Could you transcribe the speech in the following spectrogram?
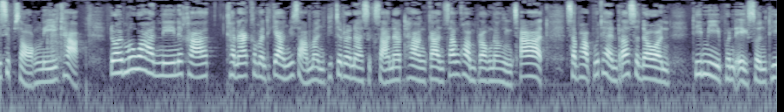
112 นี้ค่ะ โดยเมื่อวานนี้นะคะ คณะกรรมธิการวิสามันพิจารณาศึกษาแนวทางการสร้างความปรองดองแห่งชาติ สภาผู้แทนราษฎร ที่มีพลเอกสนธิ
